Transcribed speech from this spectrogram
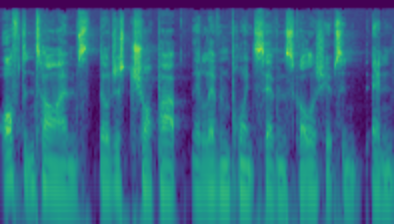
oftentimes they'll just chop up 11.7 scholarships and, and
